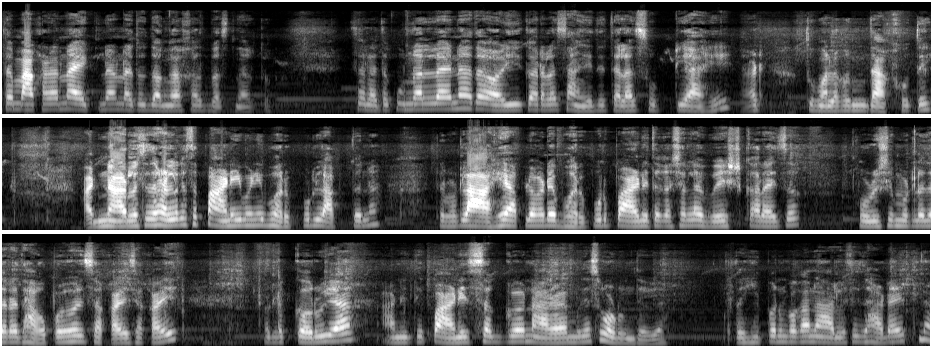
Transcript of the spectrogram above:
त्या माकडांना ऐकणार नाही तो दंगा खात बसणार तो. चला तर कुणाला आहे ना आता अळी करायला सांगितले त्याला सुट्टी आहे. झाड तुम्हाला पण मी दाखवते. आणि नारळाच्या झाडाला कसं पाणी बिणी भरपूर लागतं ना तर म्हटलं आहे आपल्याकडे भरपूर पाणी तर कशाला वेस्ट करायचं? थोडीशी म्हटलं जरा धावपळ होईल सकाळी सकाळी. म्हटलं करूया आणि ते पाणी सगळं नारळामध्ये सोडून देऊया. आता ही पण बघा नारळाची झाडं आहेत ना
